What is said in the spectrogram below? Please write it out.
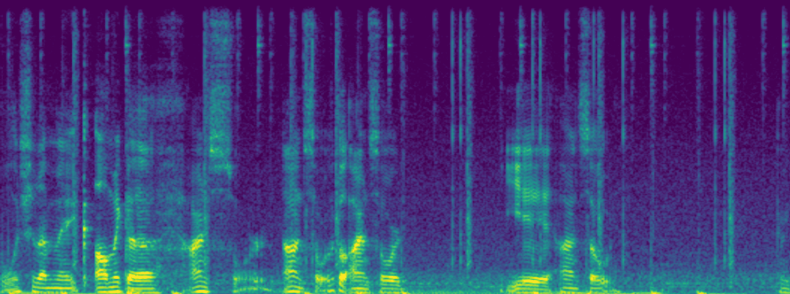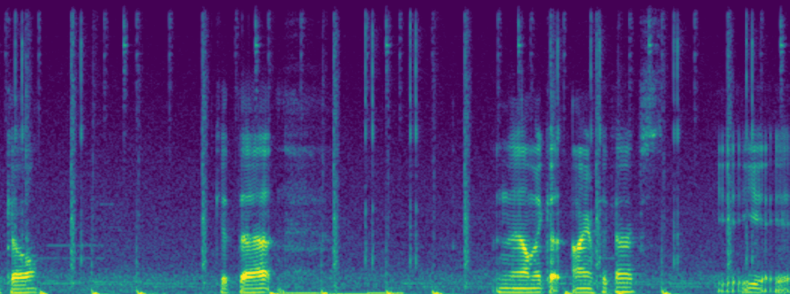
what should I make? I'll make a iron sword. Iron sword. Let's go iron sword. Yeah, iron sword. There we go. Get that. And then I'll make an iron pickaxe. Yeah, yeah, yeah.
